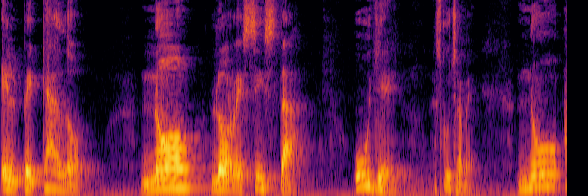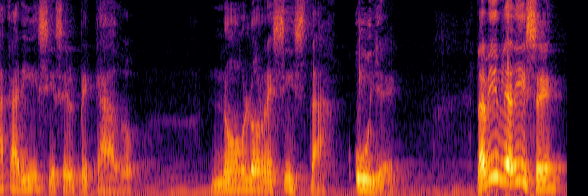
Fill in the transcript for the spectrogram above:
el pecado, no lo resista, huye, escúchame, no acaricies el pecado, no lo resista, huye. La Biblia dice,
